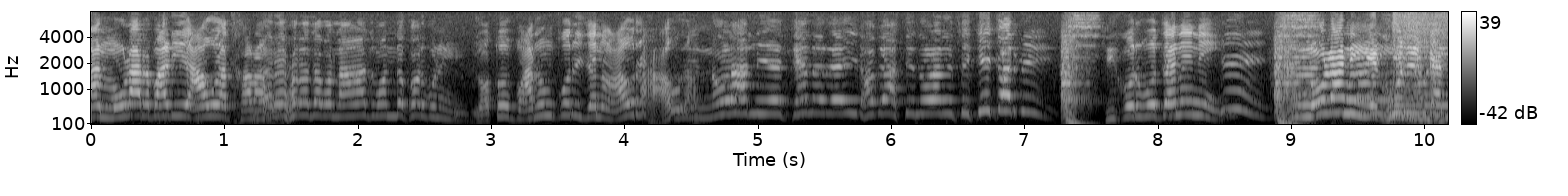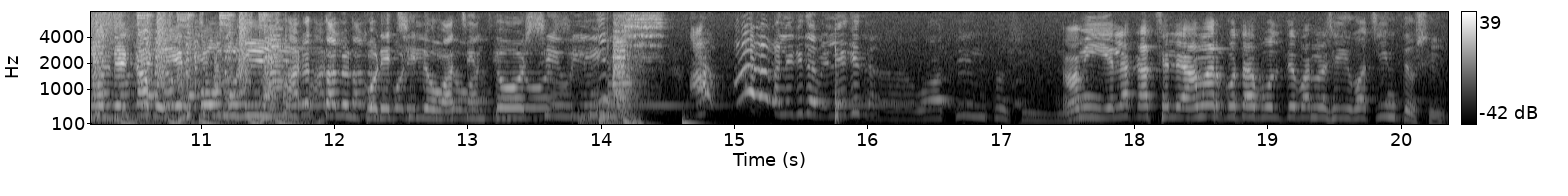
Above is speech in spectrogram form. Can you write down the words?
একা নোড়ার বাড়ি আওরা ছাড়া মেরে ফেলে দেবো নাচ বন্ধ করব নি যত বারণ করি যেন আওরা আওরা নোড়া নিয়ে কেন রে? এইভাবে আসছি নোড়া নিয়ে তুই কি করবি? কি করব জানিনি? কি? নোড়া নিয়ে ঘুরি কেন দেখাবো এর পৌরুলি ভারত পালন করেছিল অচিন্ত শিউলি। শিউলি। আমি এলাকার ছেলে আমার কথা বলতে পারে না সেই অচিন্ত শিল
